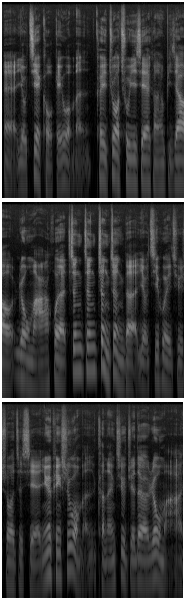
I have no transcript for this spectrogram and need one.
呃，有借口给我们可以做出一些可能比较肉麻或者真真正正的有机会去说这些，因为平时我们可能就觉得肉麻，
